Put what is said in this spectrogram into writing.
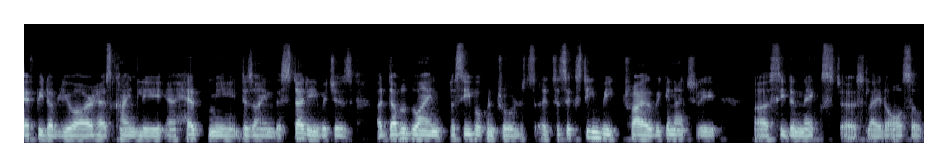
FPWR has kindly uh, helped me design this study, which is a double-blind, placebo-controlled. It's, it's, a 16-week trial. We can actually uh, see the next uh, slide also.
